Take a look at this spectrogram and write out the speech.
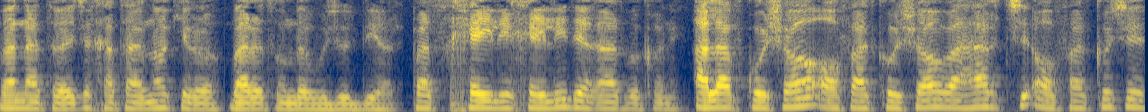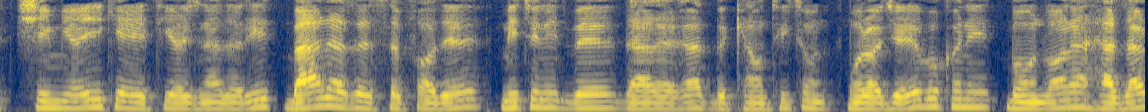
و نتایج خطرناکی رو براتون به وجود بیاره. پس خیلی خیلی دقت بکنید. علف کشا آفت کشا و هر چی آفتکش شیمیایی که احتیاج ندارید بعد از استفاده می‌تونید به در حقیقت به کانتیتون مراجعه بکنید. به عنوان هزار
